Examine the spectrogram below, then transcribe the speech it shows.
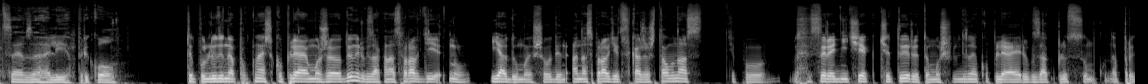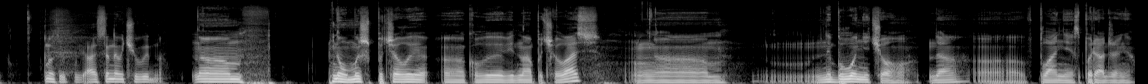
Це взагалі прикол. Типу, людина знаєш, купляє, може, один рюкзак, а насправді, ну, я думаю, що один, а насправді ти скажеш, та у нас, типу, середній чек 4, тому що людина купляє рюкзак плюс сумку, наприклад. Ну, типу, а це не очевидно. Е, ну, ми ж почали, е, коли війна почалась, е, не було нічого да, е, в плані спорядження.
